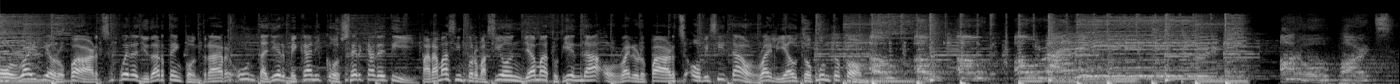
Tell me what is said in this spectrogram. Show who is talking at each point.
Speaker 1: O'Reilly Auto Parts puede ayudarte a encontrar un taller mecánico cerca de ti. Para más información, llama a tu tienda O'Reilly Auto Parts o visita oreillyauto.com.
Speaker 2: oh, oh, O'Reilly Auto Parts.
